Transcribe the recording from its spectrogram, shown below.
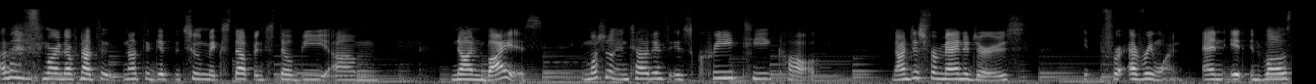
and then smart enough not to not to get the two mixed up and still be um, non-biased. Emotional intelligence is critical, not just for managers it, for everyone, and it involves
